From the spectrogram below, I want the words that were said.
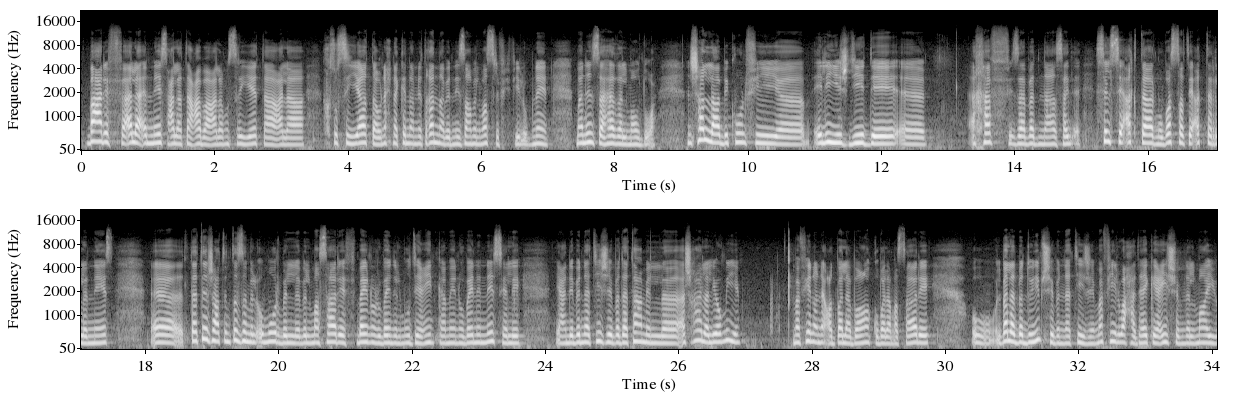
بعرف قلق الناس على تعبها على مصرياتها على خصوصياتها ونحن كنا بنتغنى بالنظام المصرفي في لبنان. ما ننسى هذا الموضوع. إن شاء الله بيكون في آه، آلية جديدة آه، أخف إذا بدنا سلسة أكثر مبسطة أكثر للناس. آه، ترجع تنتظم الأمور بالمصارف بينهم وبين المودعين كمان وبين الناس يلي يعني بالنتيجة بدها تعمل أشغالها اليومية. ما فينا نقعد بلا بنك وبلا مصاري والبلد بده يمشي بالنتيجة. ما في الواحد هيك يعيش من المي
